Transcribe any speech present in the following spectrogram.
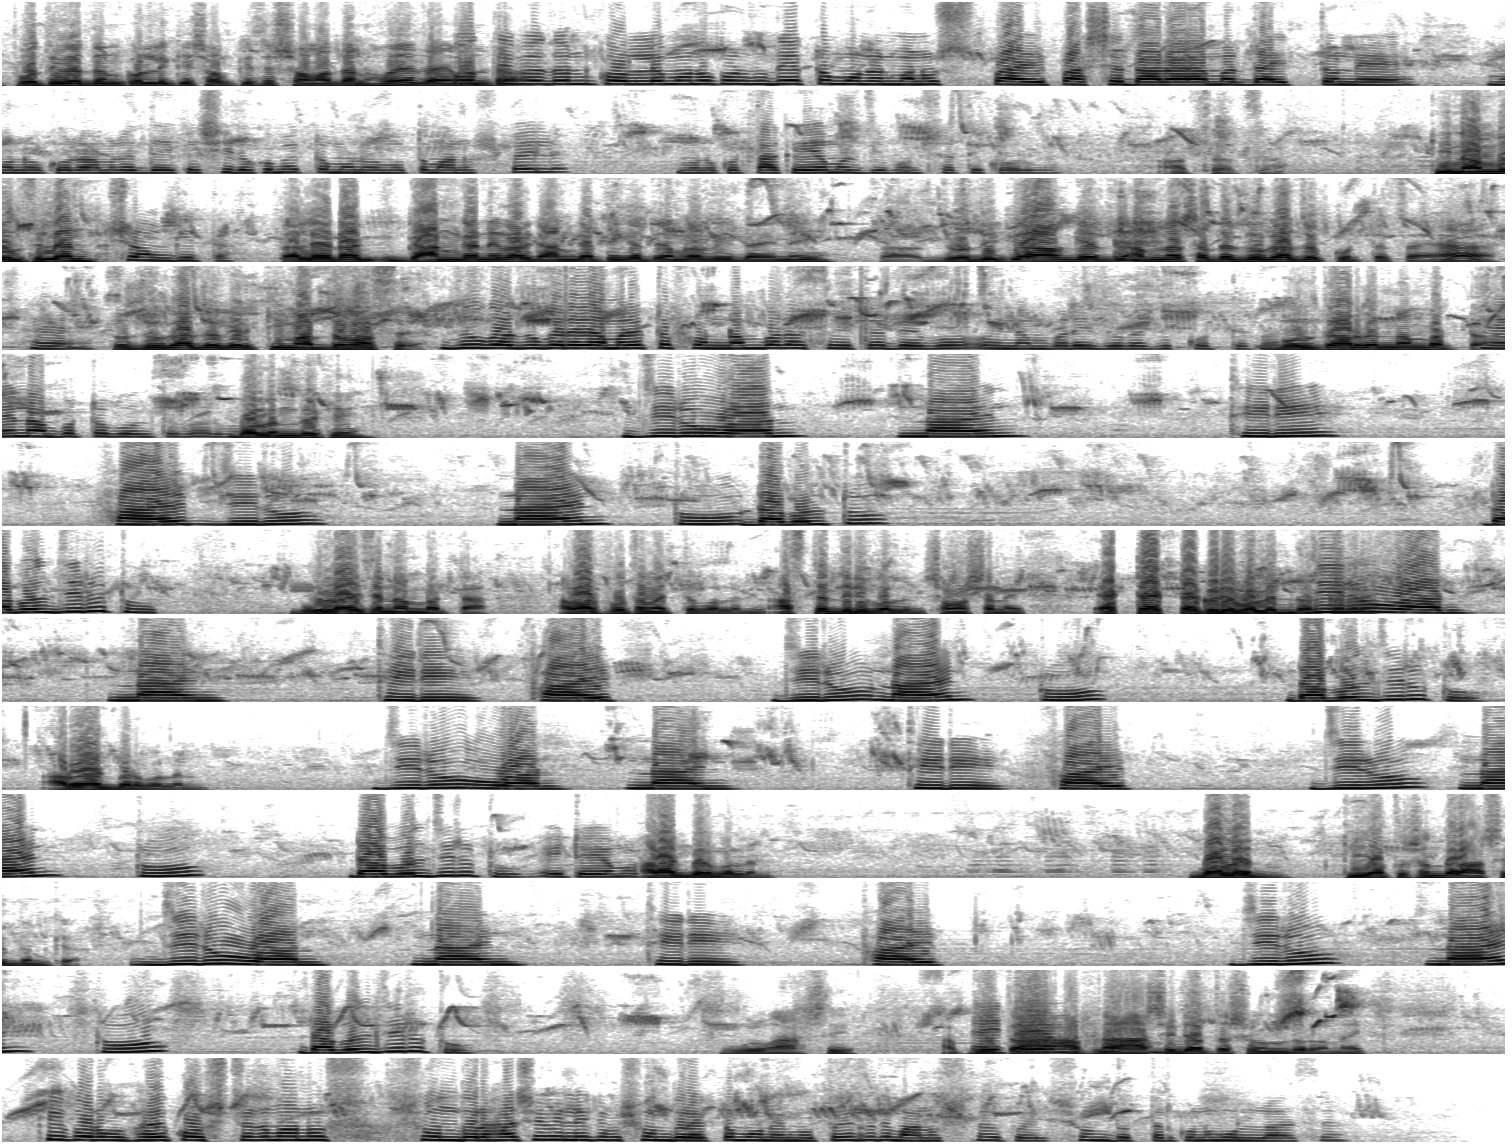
প্রতিবেদন করলে কি সবকিছু সমাধান হয়ে যায় প্রতিবেদন করলে মনে করো যদি একটা মনের মানুষ পাই পাশে দাঁড়ায় আমার দায়িত্ব নেয় মনে করো আমরা দেখে সেরকম একটা মনের মতো মানুষ পাইলে মনে করো তাকেই আমার জীবন সাথী করব। আচ্ছা আচ্ছা। কি নাম বলছিলেন? সঙ্গীতা। তাহলে এটা গান গান এবার গান গাতে গাতে আমরা বিদায় নেই। আচ্ছা, যদি কেউ আগে আপনার সাথে যোগাযোগ করতে চায় হ্যাঁ? হ্যাঁ। তো যোগাযোগের কি মাধ্যম আছে? যোগাযোগের আমার একটা ফোন নাম্বার আছে এটা দেবো। ওই নাম্বারেই যোগাযোগ করতে পারব। বলতে পারবেন নাম্বারটা হ্যাঁ নাম্বারটা বলতে পারব। বলেন দেখি। Zero one nine three five zero nine two double two double zero two ভুল হয়েছে নাম্বারটা। আবার প্রথমে তো বলেন আস্তে দেরি বলেন সমস্যা নেই। একটা একটা করে বলেন zero one nine three five zero nine two double zero two আরও একবার বলেন। Zero one nine three five zero nine two double zero two এটাই আমার আর একবার বলেন। বলেন। কি এত সুন্দর হাসি দেন কে? Zero one nine three five zero nine two double zero two. ও হাসি। আপনি তো আপনার হাসিটা তো সুন্দর অনেক কি করব ভাই কষ্টের মানুষ। সুন্দর হাসি হইলে কি সুন্দর একটা মনের মতোই যদি মানুষ না পাই সুন্দর তার কোনো মূল্য আছে?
